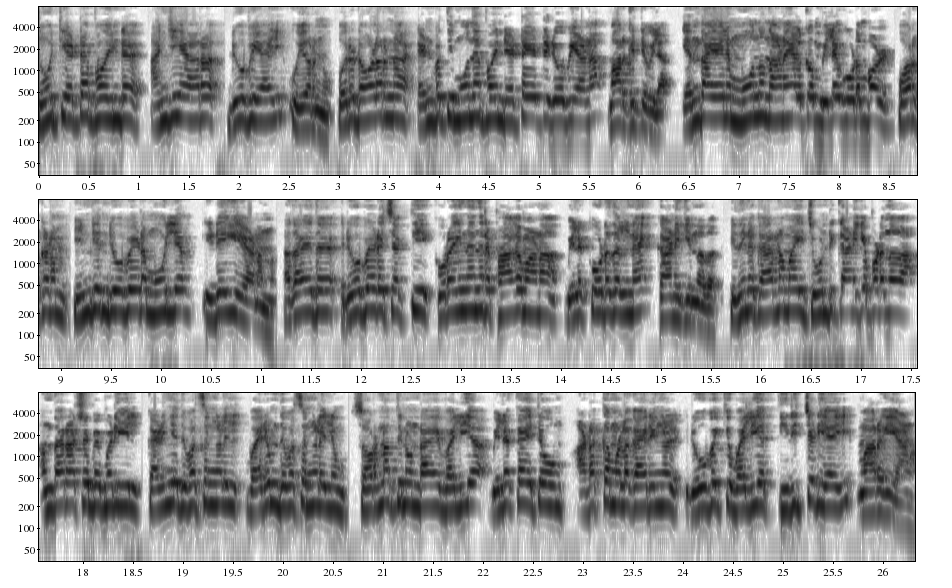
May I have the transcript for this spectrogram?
നൂറ്റി എട്ട് പോയിന്റ് അഞ്ച് ആറ് രൂപയായി ഉയർന്നു. ഒരു ഡോളറിന് എൺപത്തി മൂന്ന് പോയിന്റ് എട്ട് എട്ട് രൂപയാണ് മാർക്കറ്റ് വില. എന്തായാലും മൂന്ന് നാണയങ്ങൾക്കും വില കൂടുമ്പോൾ ഓർക്കണം ഇന്ത്യൻ രൂപയുടെ മൂല്യം ഇടിയുകയാണെന്ന്. അതായത് രൂപയുടെ ശക്തി കുറയുന്നതിന്റെ ഭാഗമാണ് വിലക്കൂടുതലിനെ കാണിക്കുന്നത്. ഇതിന് കാരണമായി ചൂണ്ടിക്കാണിക്കപ്പെടുന്നത് അന്താരാഷ്ട്ര വിപണിയിൽ കഴിഞ്ഞ ദിവസങ്ങളിൽ വരും ദിവസങ്ങളിലും സ്വർണത്തിനുണ്ടായ വലിയ വിലക്കയറ്റവും അടക്കമുള്ള കാര്യങ്ങൾ രൂപയ്ക്ക് വലിയ തിരിച്ചടിയായി മാറുകയാണ്.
